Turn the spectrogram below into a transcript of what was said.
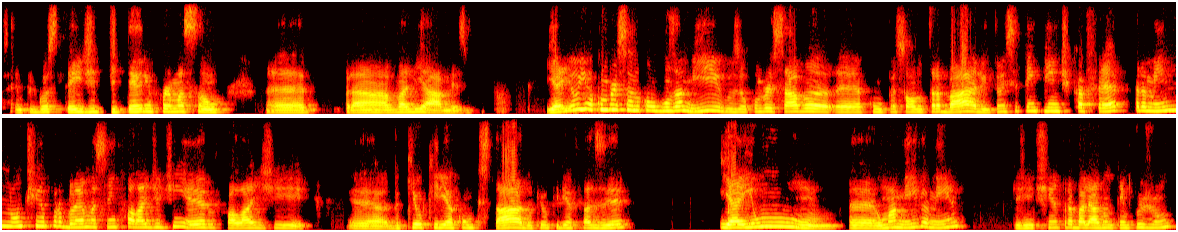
sempre gostei de, de ter informação é, para avaliar mesmo. E aí eu ia conversando com alguns amigos, eu conversava é, com o pessoal no trabalho, então esse tempinho de café, para mim, não tinha problema sem falar de dinheiro, falar de, é, do que eu queria conquistar, do que eu queria fazer. E aí um, é, uma amiga minha, que a gente tinha trabalhado um tempo junto,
